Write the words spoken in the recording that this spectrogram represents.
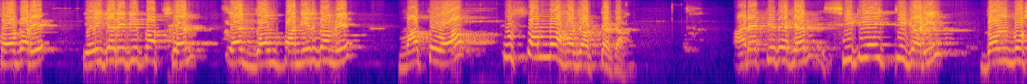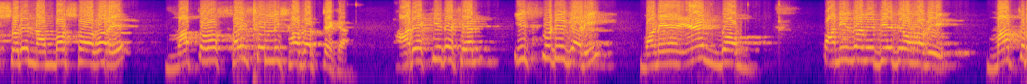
সহকারে এই গাড়িটি পাচ্ছেন একদম পানির দামে মাত্র পঁচপান্ন হাজার টাকা। আর একটি দেখেন সিটি এইটটি গাড়ি, দশ বছরের নাম্বার সহকারে মাত্র ছয়চল্লিশ হাজার টাকা। আর একটি দেখেন স্কুটি গাড়ি মানে একদম পানির দামে দিয়ে দেওয়া হবে, মাত্র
